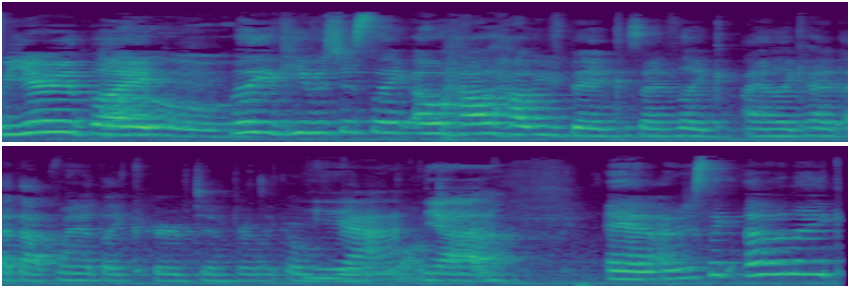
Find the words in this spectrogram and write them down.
weird like. oh. Like he was just like, oh, how how you've been? Because I've like I like had at that point had like curved him for like a Yeah. really long Yeah. time. And I was just like, oh, like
